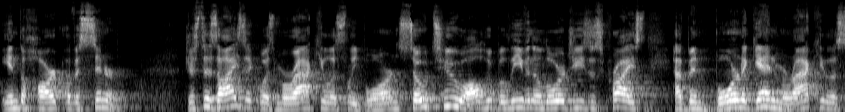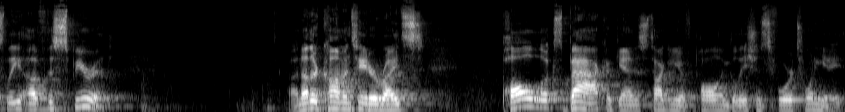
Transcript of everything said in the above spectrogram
in the heart of a sinner. Just as Isaac was miraculously born, so too all who believe in the Lord Jesus Christ have been born again miraculously of the Spirit. Another commentator writes, Paul looks back, again, it's talking of Paul in Galatians 4:28.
